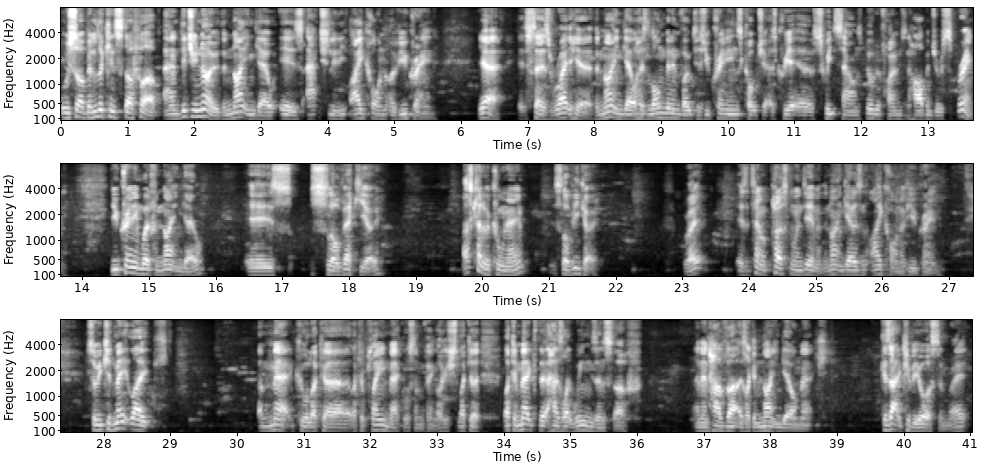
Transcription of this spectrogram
Also, I've been looking stuff up, and did you know the nightingale is actually the icon of Ukraine? Yeah, it says right here the nightingale has long been invoked as Ukrainians' culture as creator of sweet sounds, builder of homes, and harbinger of spring. The Ukrainian word for nightingale is Sloveiko. That's kind of a cool name, Sloveiko. Right? Is a term of personal endearment. The nightingale is an icon of Ukraine. So we could make like a mech or like a like a plane mech or something, like a like a like a mech that has like wings and stuff, and then have that as like a nightingale mech, because that could be awesome, right?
